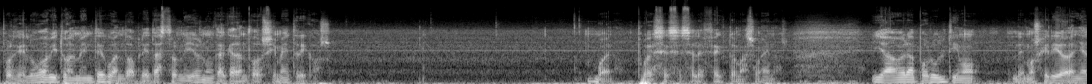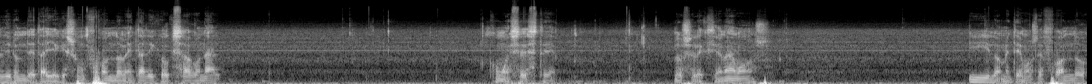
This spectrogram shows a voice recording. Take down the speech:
porque luego habitualmente cuando aprietas tornillos nunca quedan todos simétricos. Bueno, pues ese es el efecto más o menos. Y ahora por último le hemos querido añadir un detalle que es un fondo metálico hexagonal, como es este. Lo seleccionamos y lo metemos de fondo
